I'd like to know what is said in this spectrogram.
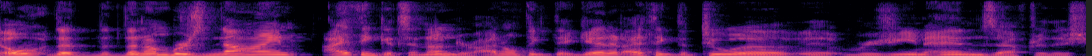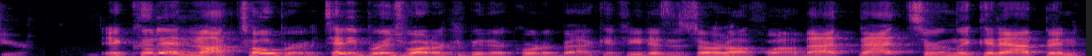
oh, the, the number's nine. I think it's an under. I don't think they get it. I think the Tua uh, regime ends after this year. It could end in October. Teddy Bridgewater could be their quarterback if he doesn't start mm-hmm. off well. That that certainly could happen.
